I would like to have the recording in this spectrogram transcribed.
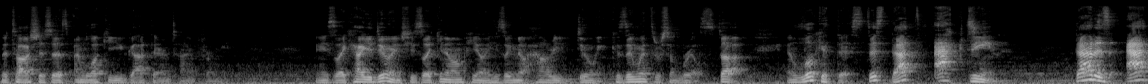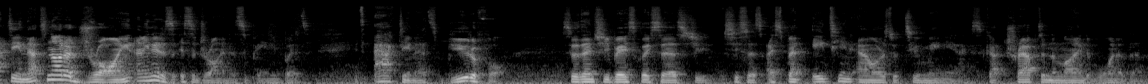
Natasha says, "I'm lucky you got there in time for me." And he's like, "How you doing?" She's like, "You know, I'm healing." He's like, "No, how are you doing?" Because they went through some real stuff. And look at this. This that's acting. That is acting. That's not a drawing. I mean, it is. It's a drawing. It's a painting, but it's it's acting. That's beautiful. So then she basically says she she says I spent 18 hours with two maniacs. Got trapped in the mind of one of them.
